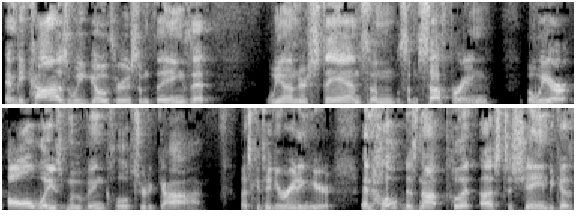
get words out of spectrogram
and because we go through some things that we understand some, some suffering, but we are always moving closer to God. Let's continue reading here. And hope does not put us to shame because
